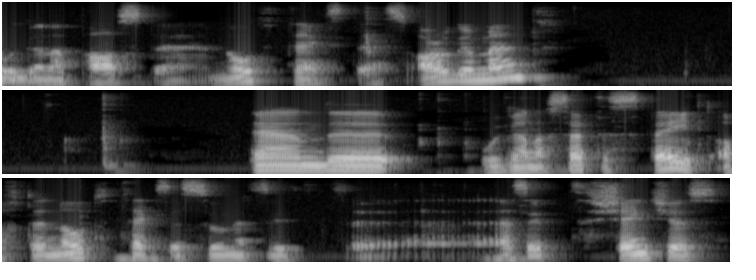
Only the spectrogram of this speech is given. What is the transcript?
We're gonna pass the note text as argument. And uh, we're gonna set the state of the note text as soon as it uh, as it changes.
